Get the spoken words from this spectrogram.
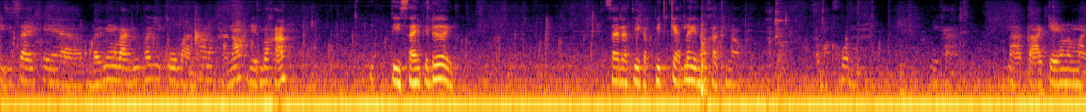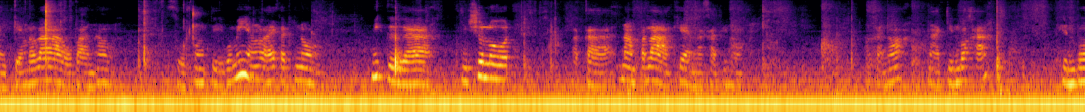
ตีสิใส่แค่ใบแมงลักหรือผักอีตูบานเท่านาะคะเนาะเห็นปะคะตีใส่ไปเลยใส่ละตีกับปิดแก๊สเลยเนาะค่ะพี่น้องก็มาคนนี่ค่ะ หน้าตาแกงหน่อใหม่แกงแล้วล่าวบานเท่าสูตรของตีว่าไม่ยังไรค่ะพี่น้องมีเกลือมีชูรสอากาน้ำปลาแค่นั้นะคะพี่น้องค่ะเนาะน่ากินบ่คะเห็นบ่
